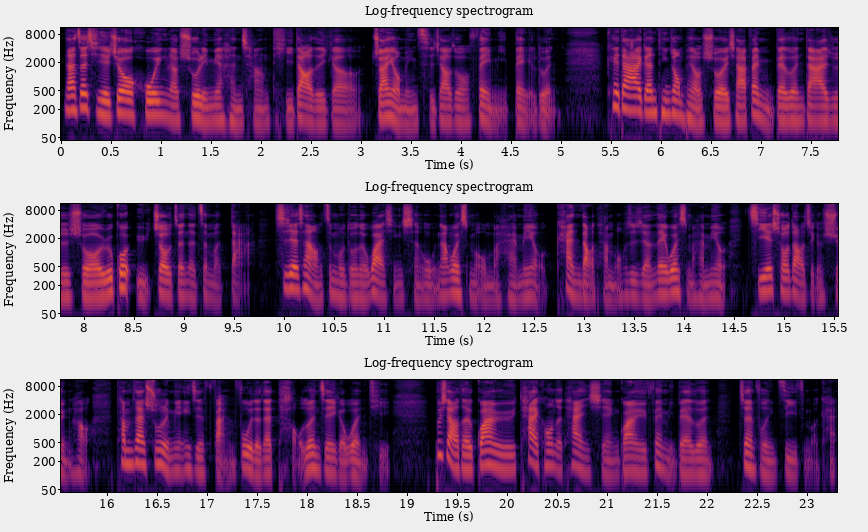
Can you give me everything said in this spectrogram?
那这其实就呼应了书里面很常提到的一个专有名词，叫做费米悖论。可以大概跟听众朋友说一下，费米悖论大概就是说，如果宇宙真的这么大，世界上有这么多的外星生物，那为什么我们还没有看到他们，或是人类为什么还没有接收到这个讯号？他们在书里面一直反复的在讨论这个问题。不晓得关于太空的探险，关于费米悖论，政府你自己怎么看？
